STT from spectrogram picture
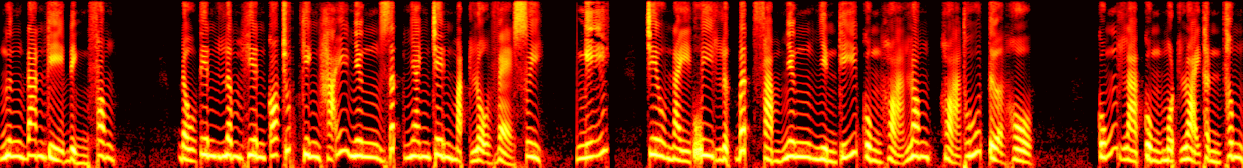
Ngưng đan kỳ đỉnh phong. Đầu tiên Lâm Hiên có chút kinh hãi nhưng rất nhanh trên mặt lộ vẻ suy. Nghĩ, chiêu này uy lực bất phàm nhưng nhìn kỹ cùng hỏa long, hỏa thú tựa hồ. Cũng là cùng một loại thần thông.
